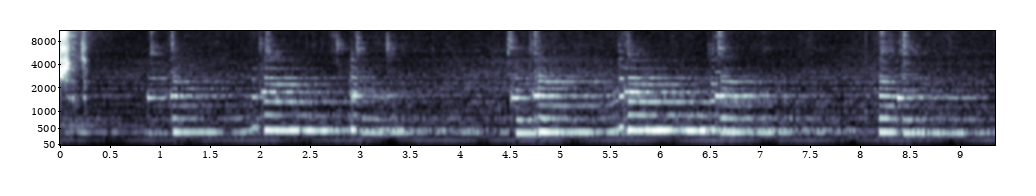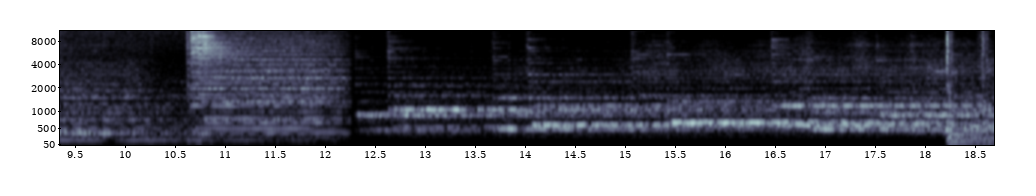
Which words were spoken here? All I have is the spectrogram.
özledim. Müzik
